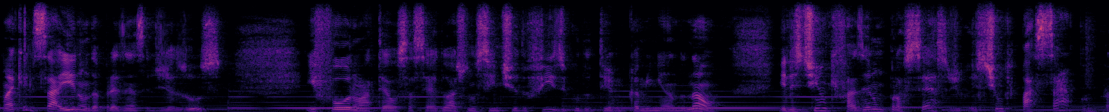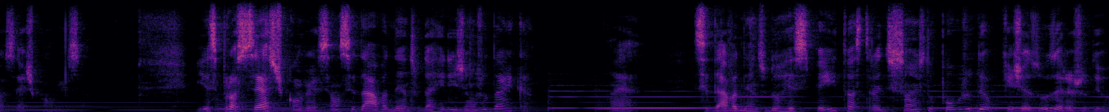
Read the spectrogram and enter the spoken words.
Não é que eles saíram da presença de Jesus e foram até o sacerdote no sentido físico do termo, caminhando. Não. Eles tinham que fazer um processo de. Eles tinham que passar por um processo de conversão. E esse processo de conversão se dava dentro da religião judaica, né? se dava dentro do respeito às tradições do povo judeu, porque Jesus era judeu.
